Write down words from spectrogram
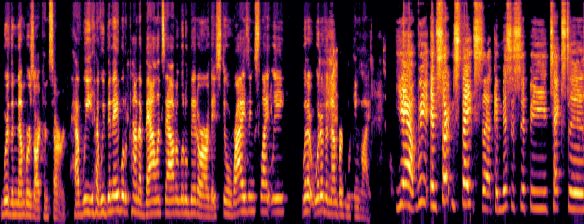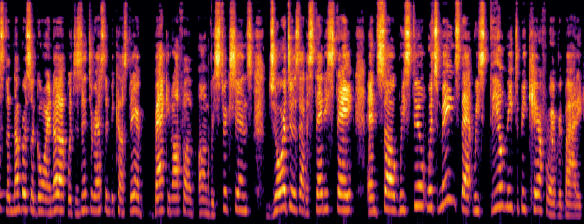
where the numbers are concerned? Have we have we been able to kind of balance out a little bit, or are they still rising slightly? What are, what are the numbers looking like? Yeah, we in certain states, like in Mississippi, Texas, the numbers are going up, which is interesting because they're backing off of um, restrictions. Georgia is at a steady state, and so we still, which means that we still need to be careful, everybody.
